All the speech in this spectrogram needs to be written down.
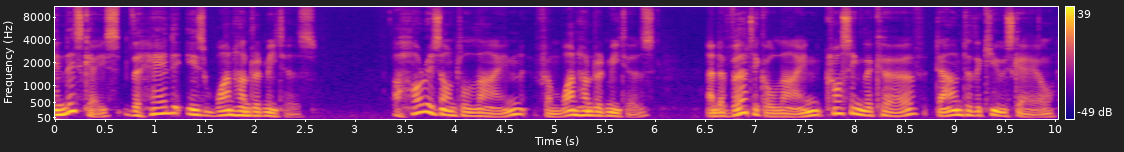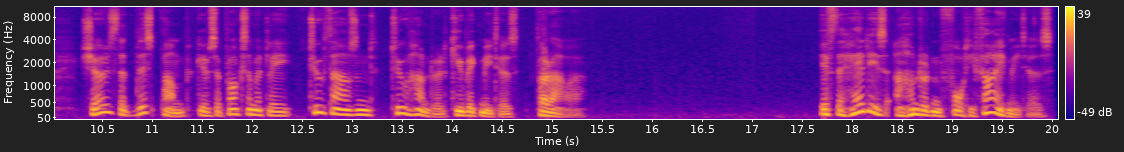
In this case, the head is 100 metres. A horizontal line from 100 metres and a vertical line crossing the curve down to the Q scale shows that this pump gives approximately 2,200 cubic metres per hour. If the head is 145 metres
